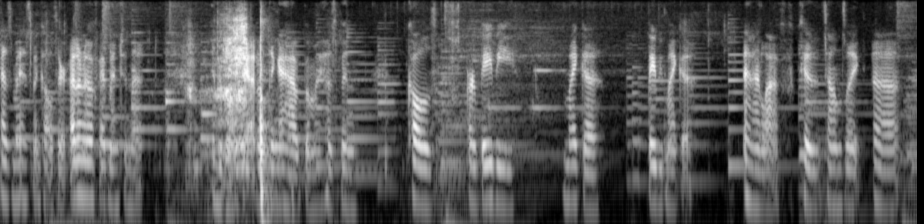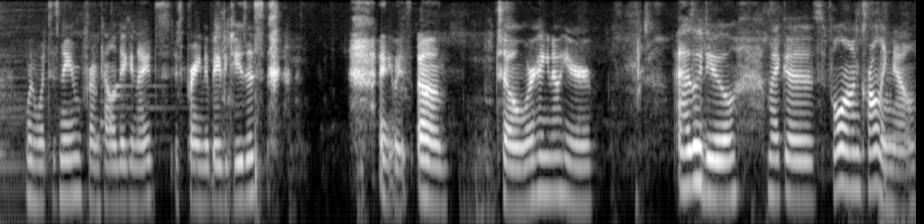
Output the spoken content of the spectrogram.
as my husband calls her. I don't know if I've mentioned that in the vlog. I don't think I have, but my husband calls our baby Micah, baby Micah, and I laugh because it sounds like uh, when what's his name from Talladega Nights is praying to baby Jesus. Anyways, um, so we're hanging out here as we do. Micah's full on crawling now,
